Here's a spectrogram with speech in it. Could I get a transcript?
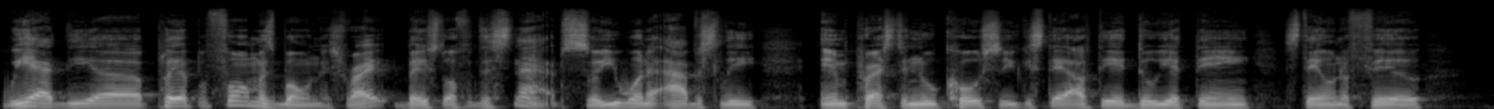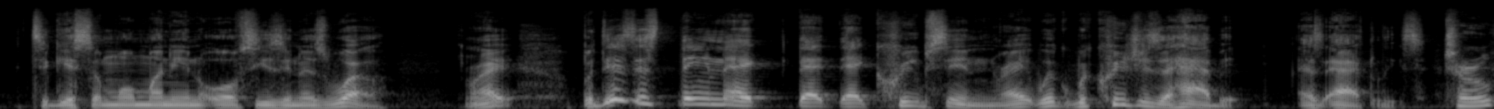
we had the uh, player performance bonus, right? Based off of the snaps. So you want to obviously impress the new coach so you can stay out there, do your thing, stay on the field to get some more money in the offseason as well, right? But there's this thing that that that creeps in, right? We're, we're creatures of habit as athletes. True.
